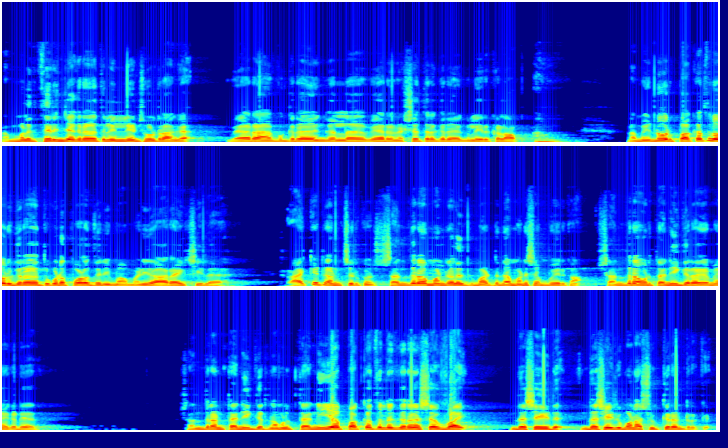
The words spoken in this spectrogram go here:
நம்மளுக்கு தெரிஞ்ச கிரகத்தில் இல்லைன்னு சொல்கிறாங்க வேறு கிரகங்களில் வேறு நட்சத்திர கிரகங்கள் இருக்கலாம். நம்ம இன்னொரு பக்கத்தில் ஒரு கிரகத்துக்கு கூட போல தெரியுமா? மனித ஆராய்ச்சியில். ராக்கெட் அனுப்பிச்சிருக்கோம். சந்திர மண்டலத்துக்கு மட்டும்தான் மனுஷன் போயிருக்கான். சந்திரன் ஒரு தனி கிரகமே கிடையாது. சந்திரன் தனி கிரகம் நம்மளுக்கு தனியாக பக்கத்தில் இருக்கிற செவ்வாய். இந்த சைடு இந்த சைடு போனால் சுக்கிரன் இருக்குது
